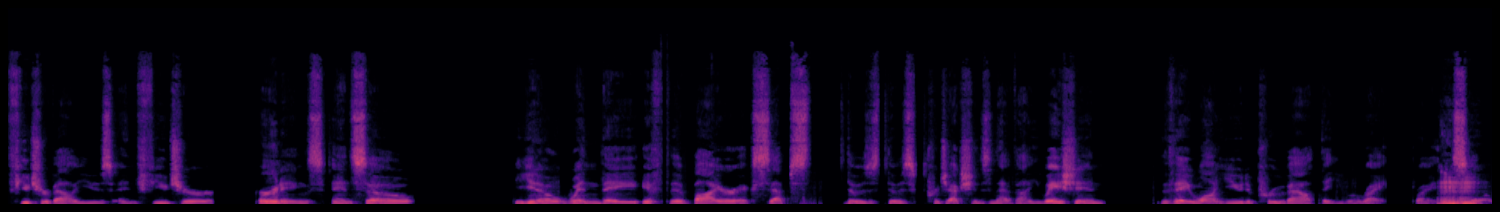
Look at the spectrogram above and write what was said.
future values and future earnings. And so you know when they if the buyer accepts those those projections and that valuation they want you to prove out that you were right right? Mm-hmm. so,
